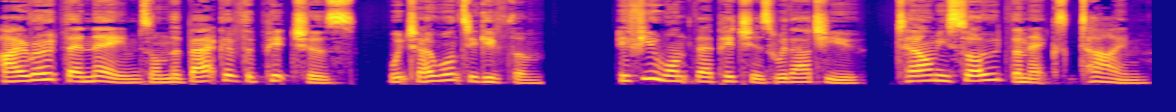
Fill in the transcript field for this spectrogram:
I wrote their names on the back of the pictures, which I want to give them. If you want their pictures without you, tell me so the next time.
